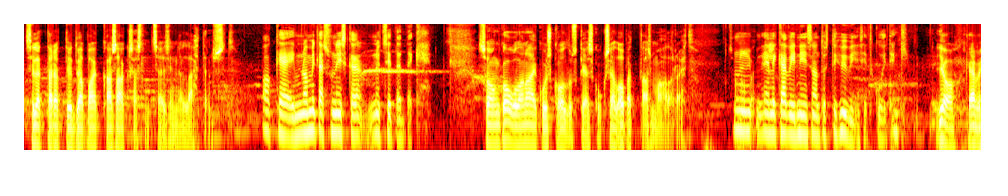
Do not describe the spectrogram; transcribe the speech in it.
Sille tarjottiin työpaikkaa Saksasta, mutta se ei sinne lähtenyt sitten. Okei, no mitä sun iskä nyt sitten tekee? Se on Kouvolan aikuiskoulutuskeskuksella opettaa maalareita. Mm, eli kävi niin sanotusti hyvin sitten kuitenkin. Joo, kävi.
